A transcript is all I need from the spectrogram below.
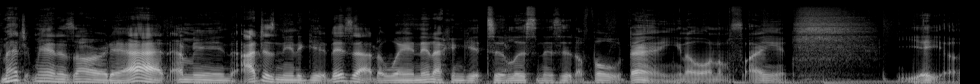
Magic Man is already at. I mean, I just need to get this out of the way, and then I can get to listening to the full thing, you know what I'm saying? Yeah.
